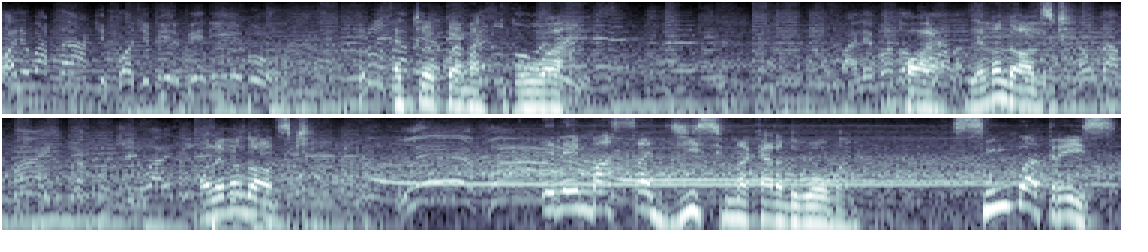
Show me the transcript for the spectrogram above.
Olha o ataque, pode vir perigo. É tua, Koeman. Boa. Vai levando a Bora. Lewandowski. Ó o Lewandowski. Leva! Ele é embaçadíssimo na cara do gol, mano. 5 a 3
